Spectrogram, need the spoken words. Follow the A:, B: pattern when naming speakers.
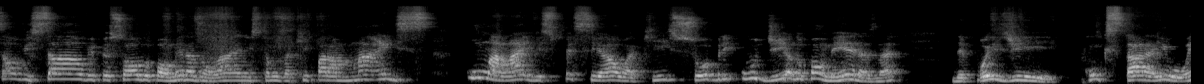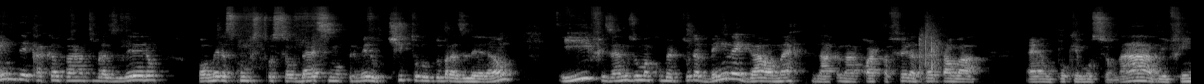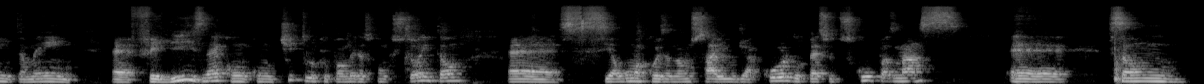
A: Salve, salve pessoal do Palmeiras Online. Estamos aqui para mais uma live especial aqui sobre o dia do Palmeiras, né? Depois de conquistar aí o Endeca Campeonato Brasileiro, Palmeiras conquistou seu 11 título do Brasileirão e fizemos uma cobertura bem legal, né? Na, na quarta-feira até estava é, um pouco emocionado, enfim, também é, feliz né, com, com o título que o Palmeiras conquistou, então é, se alguma coisa não saiu de acordo, peço desculpas, mas é, são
